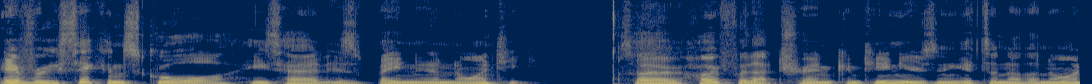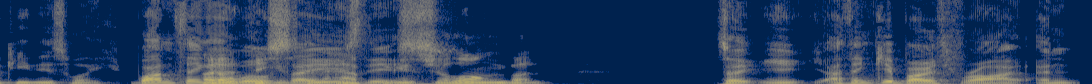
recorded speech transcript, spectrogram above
every second score he's had has been in a 90. So hopefully that trend continues and he gets another 90 this week. one thing I I, don't will think it's say going to is happen this: against Geelong, but So you, I think you're both right, and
